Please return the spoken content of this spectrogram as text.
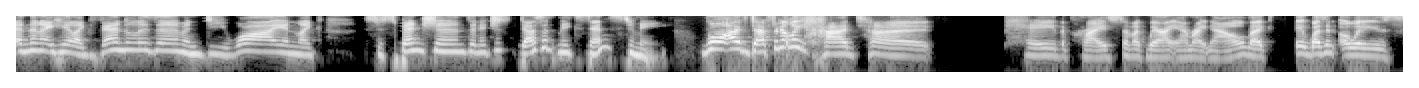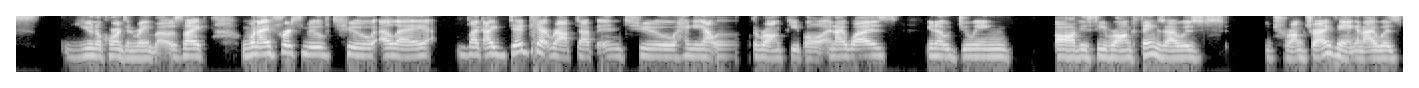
and then I hear like vandalism and DUI and like suspensions, and it just doesn't make sense to me. Well, I've definitely had to pay the price of like where I am right now. Like it wasn't always unicorns and rainbows. Like when I first moved to LA, like I did get wrapped up into hanging out with the wrong people and I was, you know, doing obviously wrong things. I was drunk driving and I was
